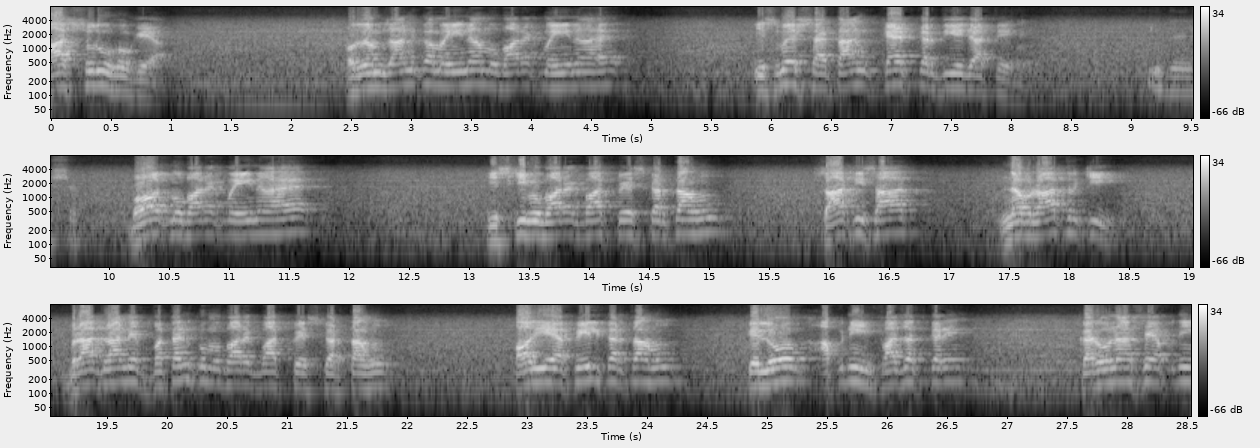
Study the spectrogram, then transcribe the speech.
आज शुरू हो गया। और रमज़ान का महीना मुबारक महीना है इसमें शैतान कैद कर दिए जाते हैं। बहुत मुबारक महीना है इसकी मुबारकबाद पेश करता हूँ। साथ ही साथ नवरात्र की बरदरान वतन को मुबारकबाद पेश करता हूँ और ये अपील करता हूँ कि लोग अपनी हिफाजत करें कोरोना से अपनी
